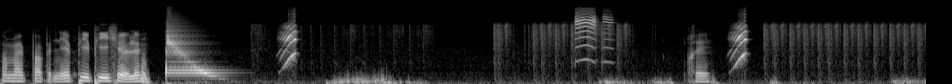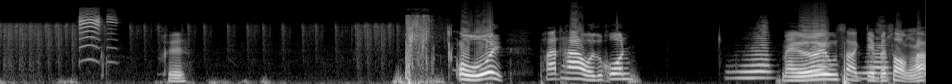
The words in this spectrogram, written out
ทำไมปรับเป็น FPP เฉยเลย โอเค โอเค โอ้ยพลาดท่าว่ะทุกคน แม่เอ้ย อุตส่าห์เก็บไปสองละ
